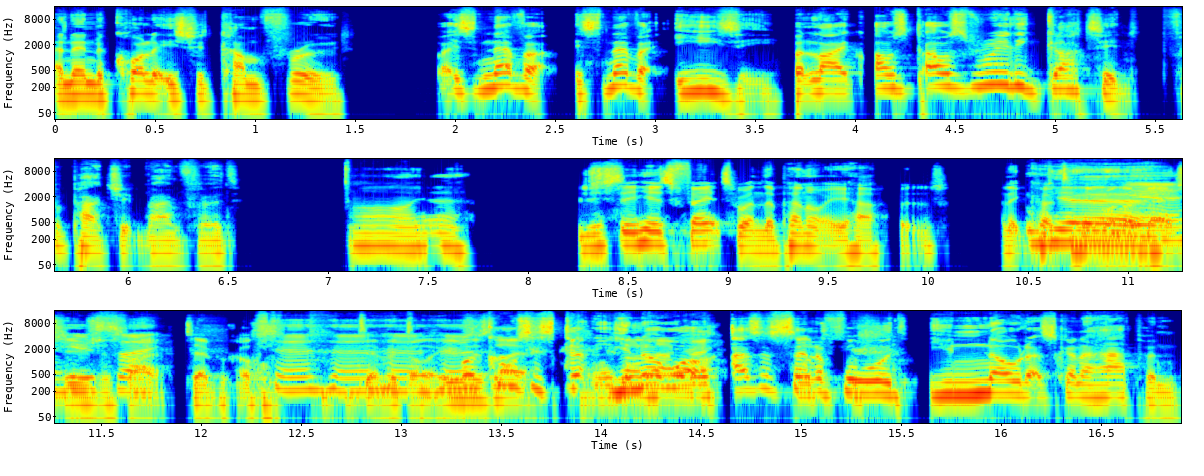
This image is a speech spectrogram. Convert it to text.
and then the quality should come through. But it's never, it's never easy. But like, I was, I was really gutted for Patrick Bamford. oh yeah. Did you see his face when the penalty happened? And it cut to him on Yeah. the Yeah, pitch. he He was was just like, like- typical. typical. Well, of course, like- it's good. he You know what? As a centre forward, you know that's going to happen.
